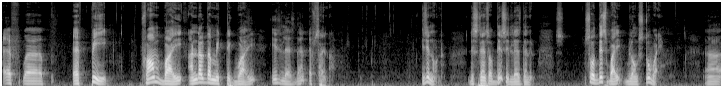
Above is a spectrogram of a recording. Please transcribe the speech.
f uh, f p from y under the metric y is less than epsilon. Is it not? Distance of this is less than. So, this y belongs to y. Uh,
